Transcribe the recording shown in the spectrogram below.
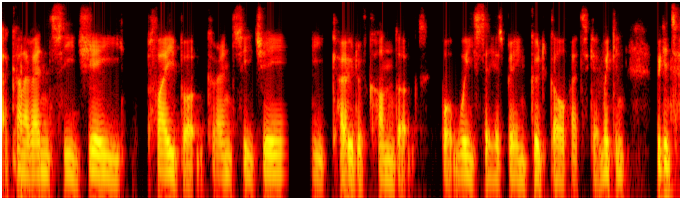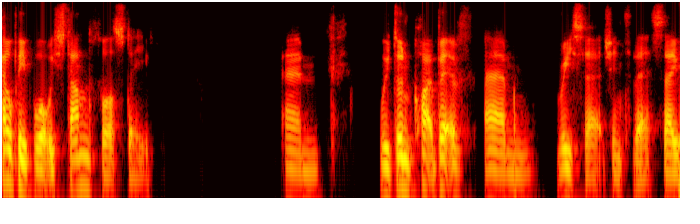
a kind of NCG playbook or NCG code of conduct, what we see as being good golf etiquette. We can we can tell people what we stand for, Steve. Um, we've done quite a bit of um, research into this. So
